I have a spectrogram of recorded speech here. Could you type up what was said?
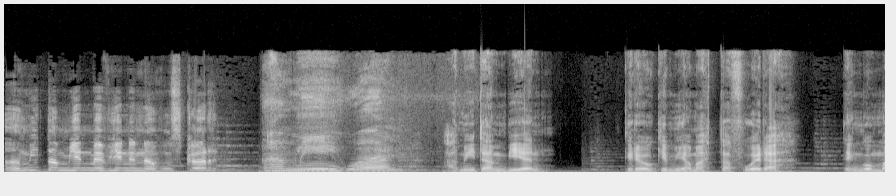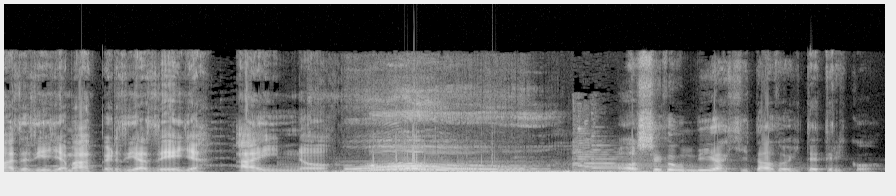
A mí también me vienen a buscar. A mí igual. A mí también. Creo que mi mamá está afuera. Tengo más de 10 llamadas perdidas de ella. Ay, no. Oh. Ha sido un día agitado y tétrico,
